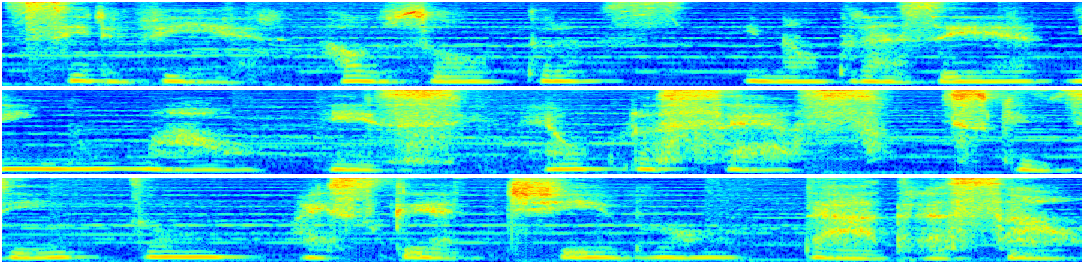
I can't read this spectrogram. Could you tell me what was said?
servir aos outros e não trazer nenhum mal. Esse é o processo esquisito, mas criativo da atração.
